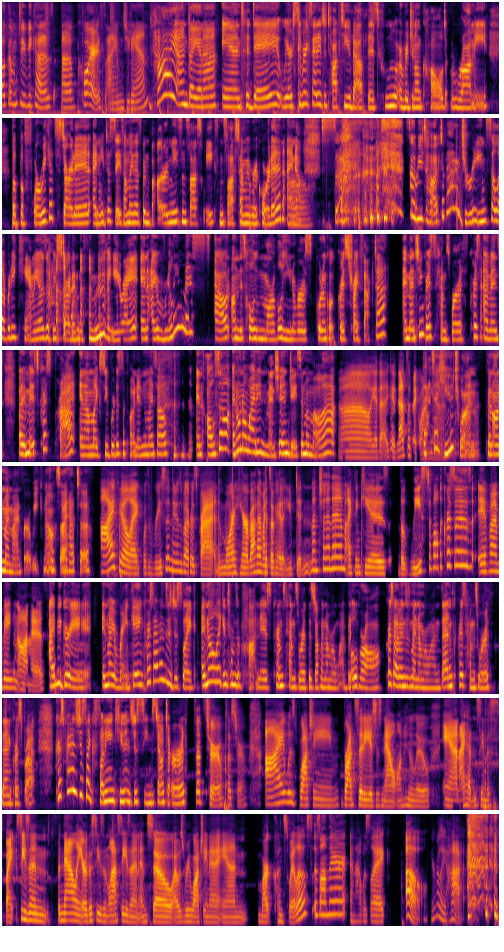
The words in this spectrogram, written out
Welcome to Because of Course. I am Judan. Hi, I'm Diana. And today we are super excited to talk to you about this Hulu original called Ramy. But before we get started, I need to say something that's been bothering me since last week, since last time we recorded. I know. Oh. So, so we talked about our dream celebrity cameos if we started this movie, right? And I really missed out on this whole Marvel Universe, quote unquote, Chris trifecta. I mentioned Chris Hemsworth, Chris Evans, but I missed Chris Pratt and I'm like super disappointed in myself. and also, I don't know why I didn't mention Jason Momoa. Oh, yeah, that, okay, that's a big one. That's yeah. a huge one. Been on my mind for a week now, so I had to I feel like with recent news about Chris Pratt, and the more I hear about him, it's okay that you didn't mention him. I think he is the least of all the Chris's, if I'm being honest. I agree in my ranking, Chris Evans is just like, I know, like, in terms of hotness, Chris Hemsworth is definitely number one, but overall, Chris Evans is my number one, then Chris Hemsworth, then Chris Pratt. Chris Pratt is just like funny and cute and just seems down to earth. That's true. That's true. I was watching Broad City, is just now on Hulu, and I hadn't seen this season finale or the season last season. And so I was rewatching it, and Mark Consuelos is on there, and I was like, oh, you're really hot.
